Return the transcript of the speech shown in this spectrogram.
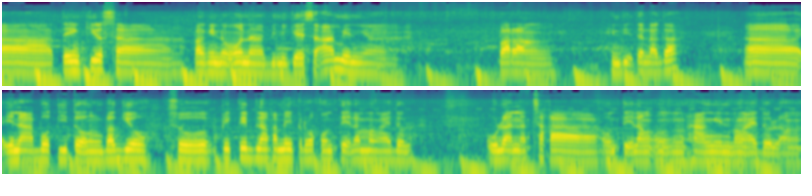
Ah, thank you sa Panginoon na binigay sa amin nga parang hindi talaga ah, inabot dito ang bagyo. So effective lang kami pero konti lang mga idol. Ulan at saka unti lang ang hangin mga idol ang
